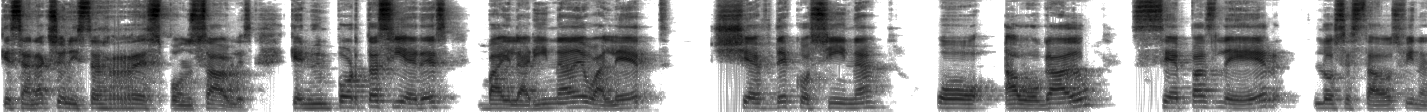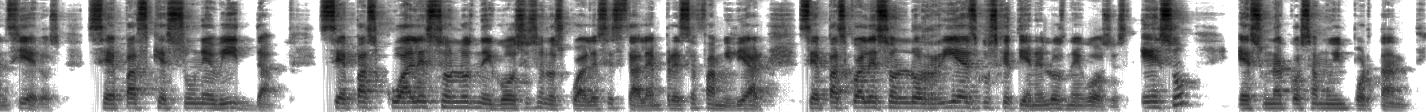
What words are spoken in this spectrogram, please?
que sean accionistas responsables, que no importa si eres bailarina de ballet, chef de cocina o abogado, sepas leer los estados financieros, sepas qué es un EBITDA, sepas cuáles son los negocios en los cuales está la empresa familiar, sepas cuáles son los riesgos que tienen los negocios. Eso es una cosa muy importante.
